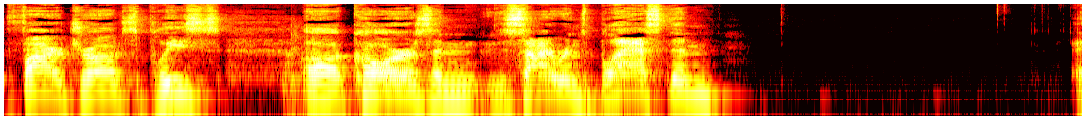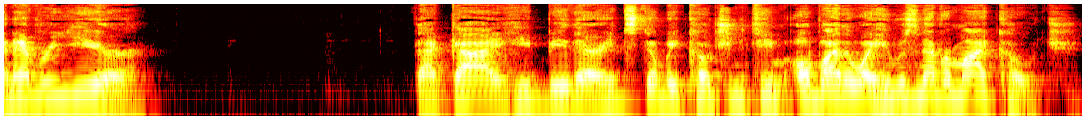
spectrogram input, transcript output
The fire trucks police uh, cars and sirens blasting. And every year that guy he'd be there. He'd still be coaching the team. Oh by the way he was never my coach.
